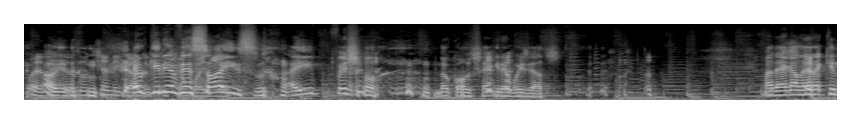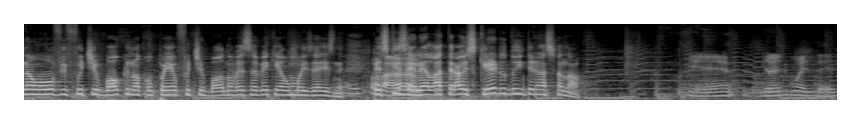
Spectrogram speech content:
Pô, eu, Não, eu não tinha ligado. Eu queria que ver só Moisés. isso. Aí fechou. Não consegue, né, Moisés? Mas daí a galera que não ouve futebol, que não acompanha o futebol, não vai saber quem é o Moisés, né? Pesquisa, ah, ele é lateral esquerdo do Internacional. É, grande Moisés.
